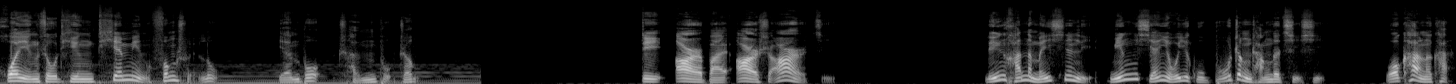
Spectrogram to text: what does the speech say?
欢迎收听《天命风水录》，演播陈不争。第二百二十二集，林寒的眉心里明显有一股不正常的气息，我看了看，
